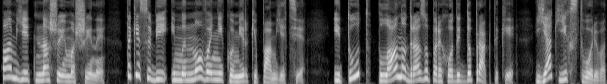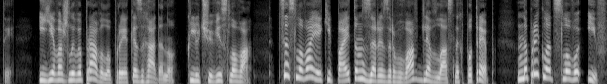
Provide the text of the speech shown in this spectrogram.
пам'ять нашої машини. Такі собі іменовані комірки пам'яті. І тут план одразу переходить до практики. Як їх створювати? І є важливе правило, про яке згадано – ключові слова. Це слова, які Python зарезервував для власних потреб. Наприклад, слово «if».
